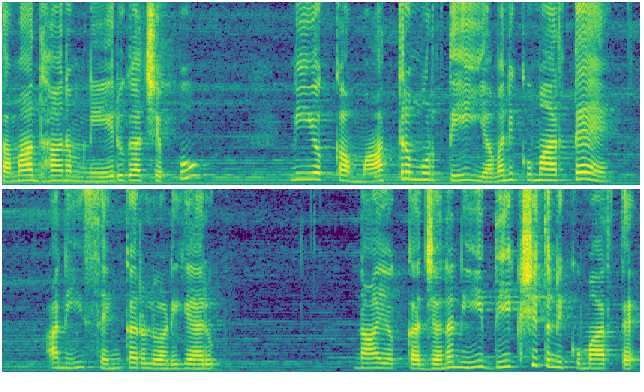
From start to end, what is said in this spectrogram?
సమాధానం నేరుగా చెప్పు. నీ యొక్క మాతృమూర్తి ఎవని కుమార్తె? అని శంకరులు అడిగారు. నా యొక్క జనని దీక్షితుని కుమార్తె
